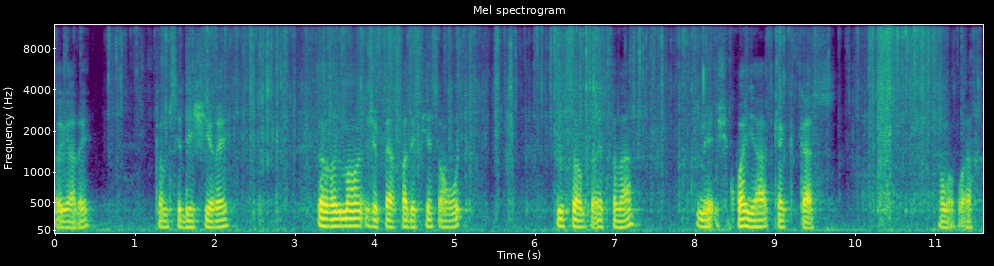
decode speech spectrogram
Regardez comme c'est déchiré. Heureusement je perds pas des pièces en route. Tout semble être là. Mais je crois qu'il y a quelques casses on va voir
